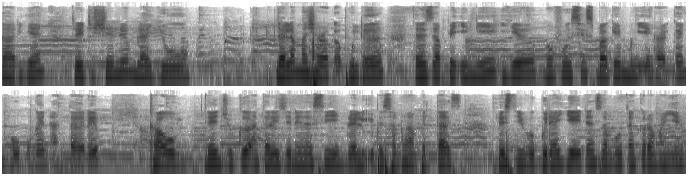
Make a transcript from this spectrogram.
tarian tradisional Melayu. Dalam masyarakat pula, tarian zapin ini ia berfungsi sebagai mengeratkan hubungan antara kaum dan juga antara generasi melalui persembahan pentas, festival budaya dan sambutan keramaian.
